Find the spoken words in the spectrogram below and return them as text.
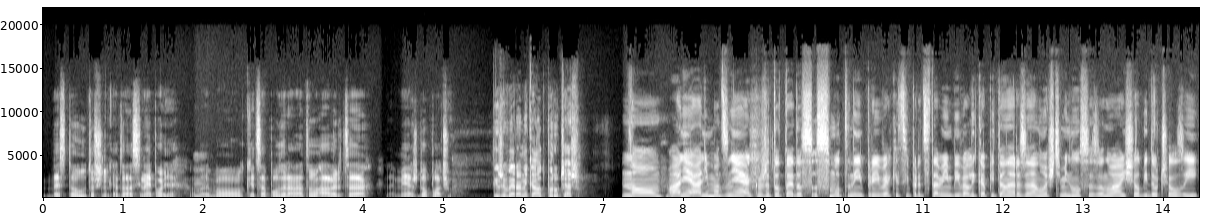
bez toho útočníka to asi nepôjde, Mm. lebo keď sa pozera na toho Haverca, mi až doplaču. Takže Veronika, odporúčaš? No, ani, ani moc nie, akože toto je dosť smutný príbeh, keď si predstavím bývalý kapitán Arsenalu ešte minulú sezónu a išiel by do Chelsea,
